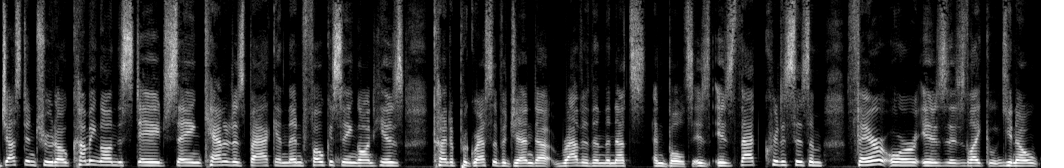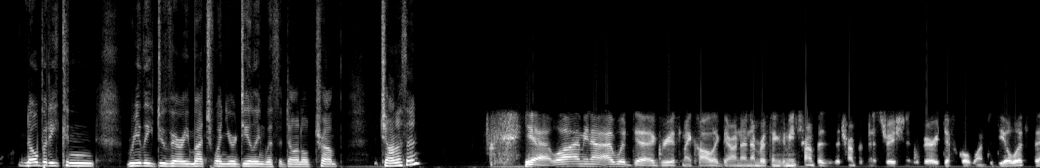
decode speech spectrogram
Justin Trudeau coming on the stage saying Canada's back and then focusing on his kind of progressive agenda rather than the nuts and bolts. Is, is that criticism fair or is, is like, you know, nobody can really do very much when you're dealing with a Donald Trump. Jonathan? Yeah, well, I mean, I, I would uh, agree with my colleague there on a number of things. I mean, Trump is the Trump administration is a very difficult one to deal with in,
